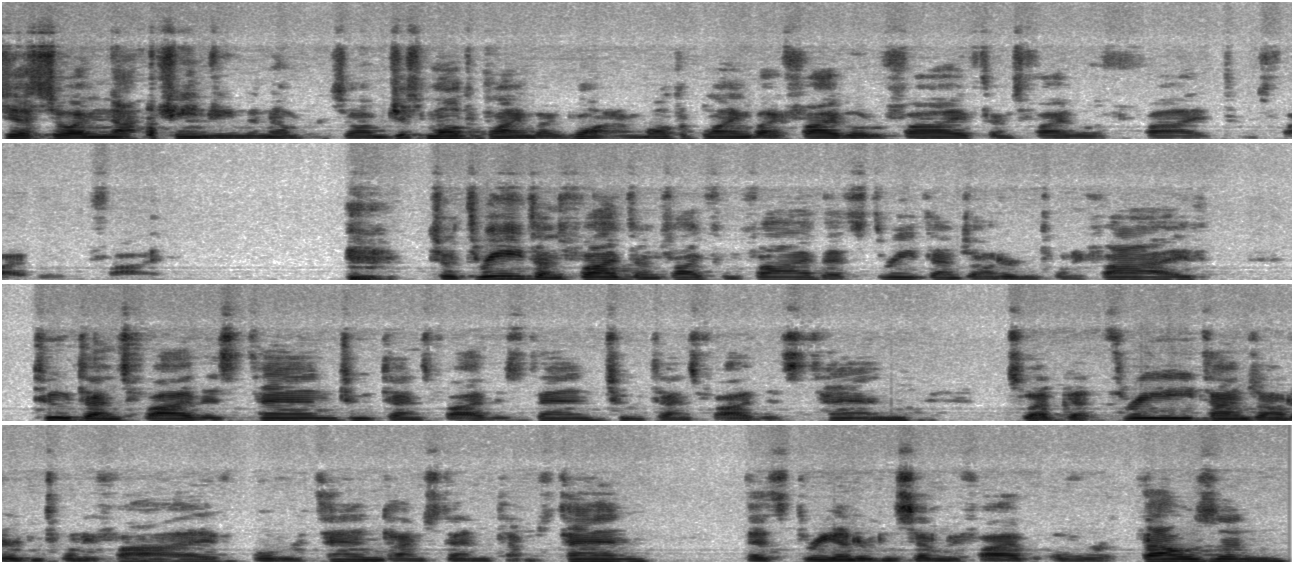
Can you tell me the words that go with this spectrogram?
just so I'm not changing the number. So I'm just multiplying by 1. I'm multiplying by 5 over 5 times 5 over 5 times 5 over 5. so 3 times 5 times 5 times 5, that's 3 times 125. 2 times 5 is 10, 2 times 5 is 10, 2 times 5 is 10. So I've got 3 times 125 over 10 times 10 times 10. That's 375 over 1,000.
